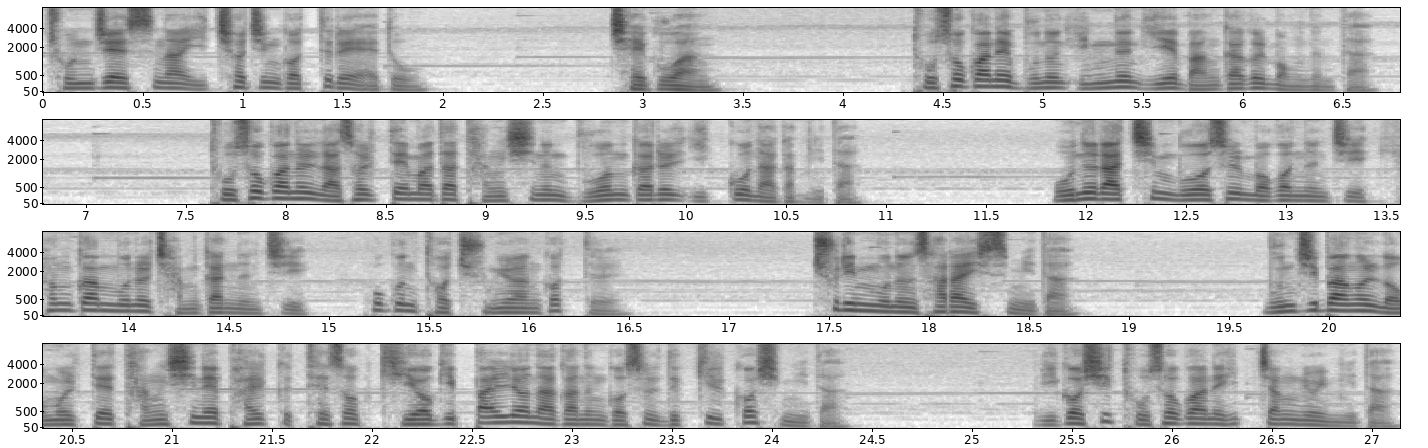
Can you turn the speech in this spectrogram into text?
존재했으나 잊혀진 것들의 애도. 제구왕. 도서관의 문은 읽는 이의 망각을 먹는다. 도서관을 나설 때마다 당신은 무언가를 잊고 나갑니다. 오늘 아침 무엇을 먹었는지, 현관문을 잠갔는지, 혹은 더 중요한 것들. 출입문은 살아 있습니다. 문지방을 넘을 때 당신의 발끝에서 기억이 빨려 나가는 것을 느낄 것입니다. 이것이 도서관의 입장료입니다.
